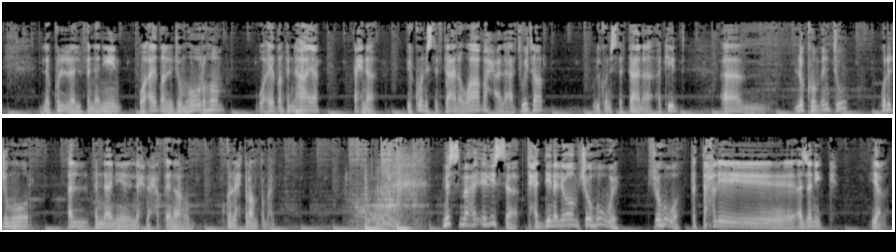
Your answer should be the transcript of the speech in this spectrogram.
لكل الفنانين وأيضا لجمهورهم. وأيضا في النهاية إحنا بيكون استفتاءنا واضح على تويتر وبيكون استفتاءنا أكيد لكم أنتم ولجمهور الفنانين اللي إحنا حطيناهم. بكل الاحترام طبعا. نسمع إليسا تحدينا اليوم شو هو؟ شو هو؟ فتح لي ازانيك يلا.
